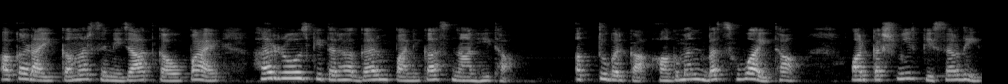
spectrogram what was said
अकड़ आई कमर से निजात का उपाय हर रोज की तरह गर्म पानी का स्नान ही था। अक्टूबर का आगमन बस हुआ ही था और कश्मीर की सर्दी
